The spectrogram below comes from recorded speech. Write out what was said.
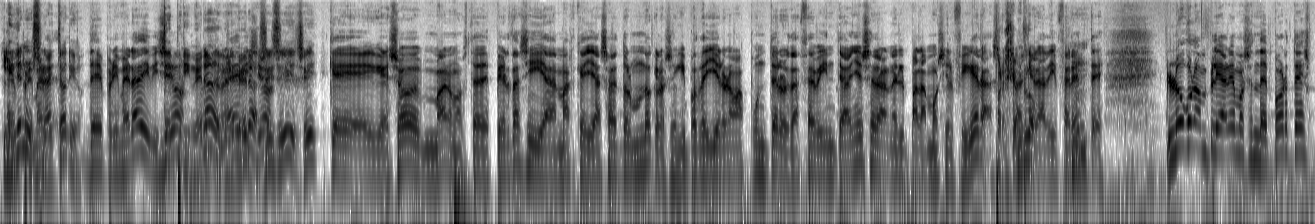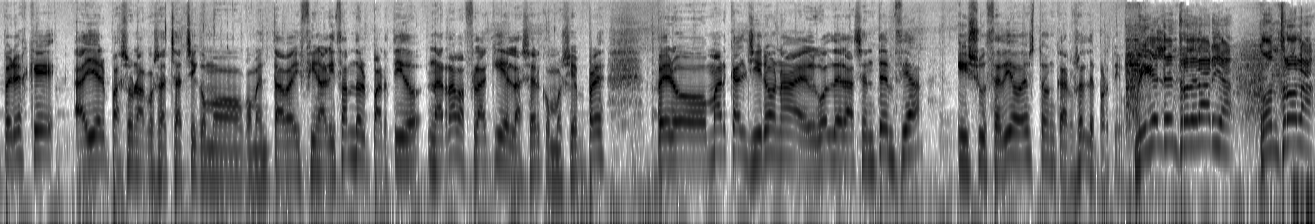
Líder en, solitario. De primera división. De primera, de primera, sí, sí, sí. Que, que eso, bueno, te despiertas y además que ya sabe todo el mundo que los equipos de Girona más punteros de hace 20 años eran el Palamos y el Figueras. Por o sea, ejemplo. que era diferente. Luego lo ampliaremos en deportes, pero es que ayer pasó una cosa, Chachi, como comentaba, y finalizando el partido, narraba Flaky en la SER, como siempre, pero marca el Girona el gol de la sentencia y sucedió esto en Carrusel Deportivo. Miguel dentro del área, controla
